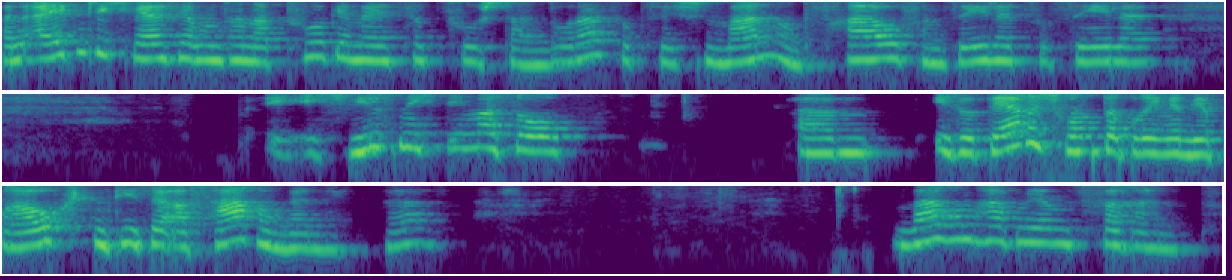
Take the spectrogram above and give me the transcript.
Weil eigentlich wäre es ja unser naturgemäßer Zustand, oder? So zwischen Mann und Frau, von Seele zu Seele. Ich will es nicht immer so ähm, esoterisch runterbringen. Wir brauchten diese Erfahrungen. Ja? Warum haben wir uns verrannt?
